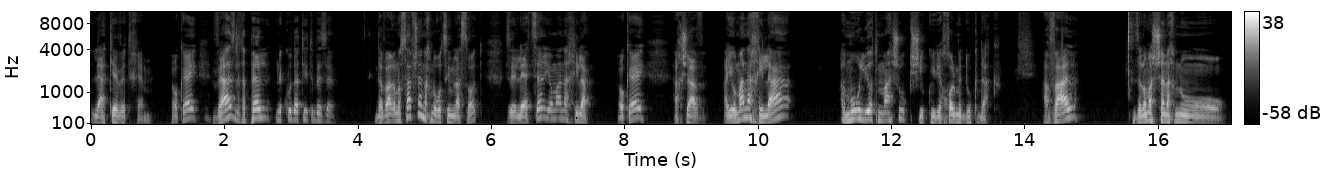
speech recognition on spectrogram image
לעכב אתכם אוקיי? ואז לטפל נקודתית בזה. דבר נוסף שאנחנו רוצים לעשות זה לייצר יומן אכילה אוקיי? עכשיו היומן אכילה אמור להיות משהו שכביכול מדוקדק אבל זה לא משהו שאנחנו אה,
